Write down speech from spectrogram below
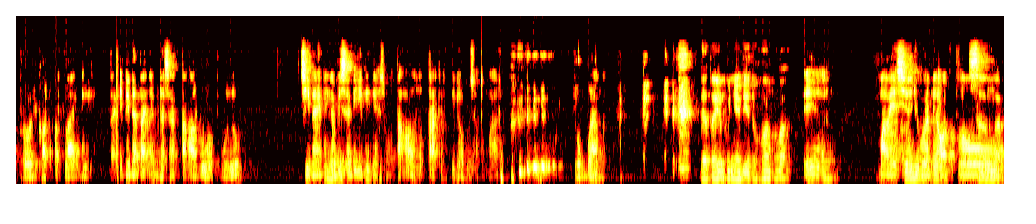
perlu di convert lagi. Nah, ini datanya berdasarkan tanggal 20. Cina ini nggak bisa di ini ya, soal tanggal terakhir 31 Maret. Jauh banget. Datanya punya dia doang pak. Iya. Malaysia juga nih outflow, Se-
